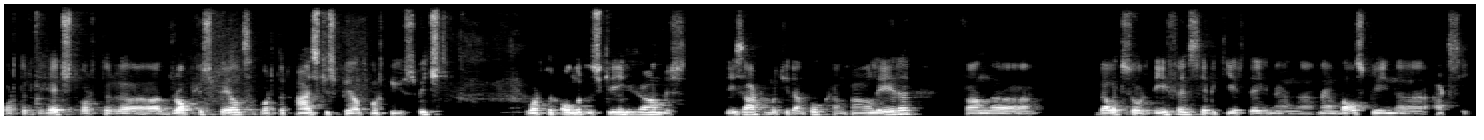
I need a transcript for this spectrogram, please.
Wordt er gehedged, wordt er uh, drop gespeeld, wordt er ice gespeeld, wordt er geswitcht, wordt er onder de screen gegaan. Dus die zaken moet je dan ook gaan aanleren van uh, welk soort defense heb ik hier tegen mijn, uh, mijn balscreen uh, actie.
